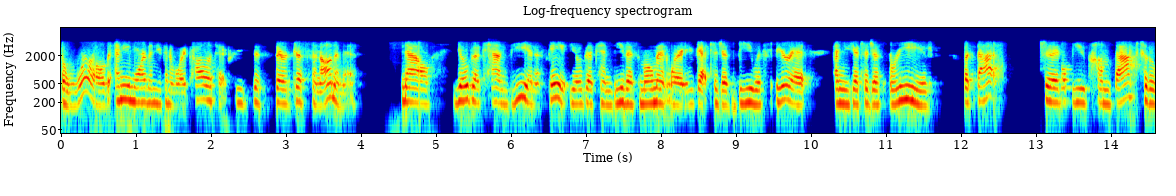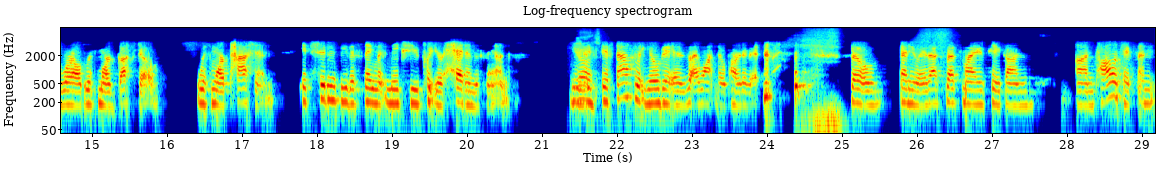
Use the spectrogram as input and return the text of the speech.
the world any more than you can avoid politics. they're just synonymous. Now, yoga can be an escape. Yoga can be this moment where you get to just be with spirit and you get to just breathe. But that should help you come back to the world with more gusto, with more passion. It shouldn't be this thing that makes you put your head in the sand. You yes. know, if, if that's what yoga is, I want no part of it. so anyway, that's that's my take on on politics. And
